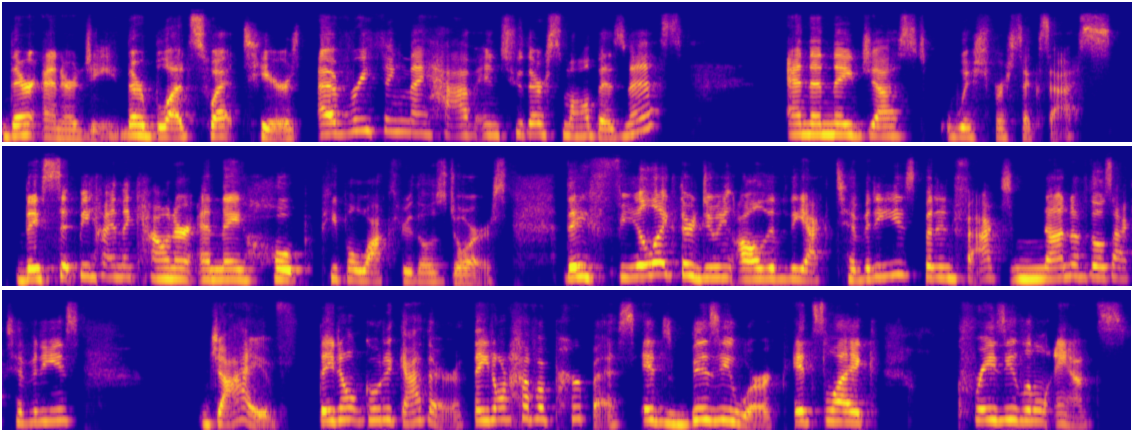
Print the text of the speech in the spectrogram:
their energy, their blood, sweat, tears, everything they have into their small business. And then they just wish for success. They sit behind the counter and they hope people walk through those doors. They feel like they're doing all of the activities, but in fact, none of those activities jive. They don't go together. They don't have a purpose. It's busy work. It's like crazy little ants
